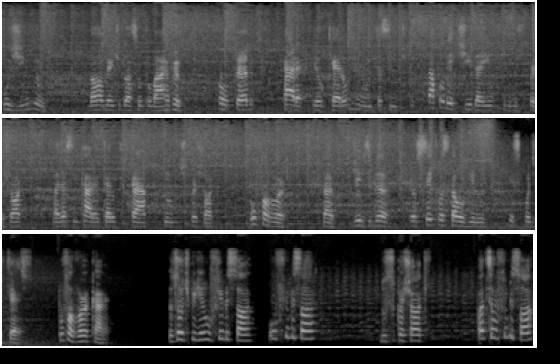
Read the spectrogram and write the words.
fugindo novamente do assunto Marvel, voltando. Cara, eu quero muito, assim, tipo, tá prometido aí um filme do Super Choque, mas assim, cara, eu quero que craque o filme do Super Choque. Por favor, sabe? James Gunn, eu sei que você tá ouvindo esse podcast. Por favor, cara. Eu estou te pedindo um filme só. Um filme só. Do Super Choque. Pode ser um filme só.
